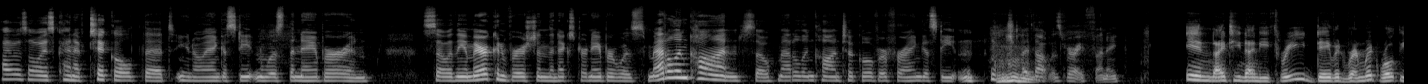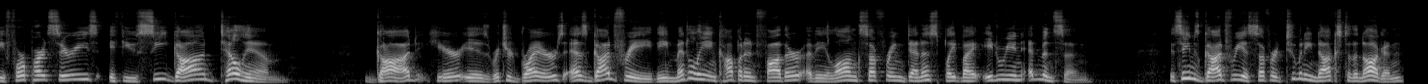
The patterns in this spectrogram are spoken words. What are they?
I was always kind of tickled that, you know, Angus Deayton was the neighbor, and so in the American version, the next door neighbor was Madeline Kahn. So Madeline Kahn took over for Angus Deayton, which I hmm. thought was very funny. In 1993, David Renwick wrote the four part series If You See God, Tell Him. God here is Richard Briers as Godfrey, the mentally incompetent father of a long suffering dentist played by Adrian Edmondson. It seems Godfrey has suffered too many knocks to the noggin,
